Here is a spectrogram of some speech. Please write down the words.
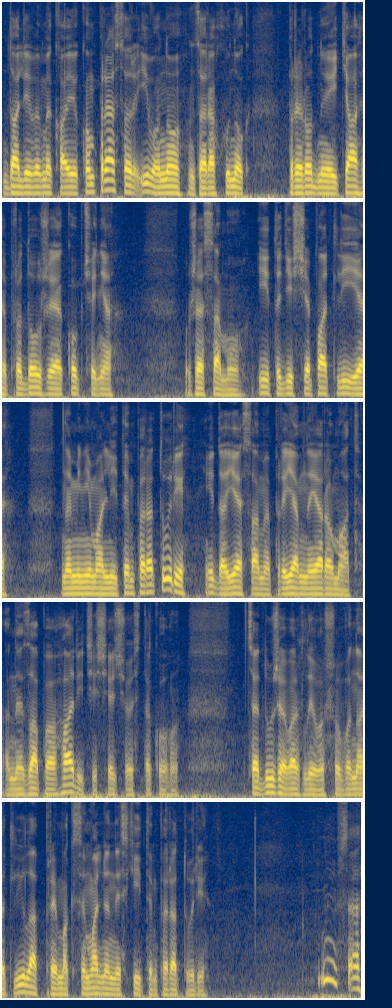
далі вимикаю компресор і воно за рахунок природної тяги продовжує копчення вже само. І тоді щепа тліє на мінімальній температурі і дає саме приємний аромат, а не запах гарі чи ще щось такого. Це дуже важливо, щоб вона тліла при максимально низькій температурі. Ну і все.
